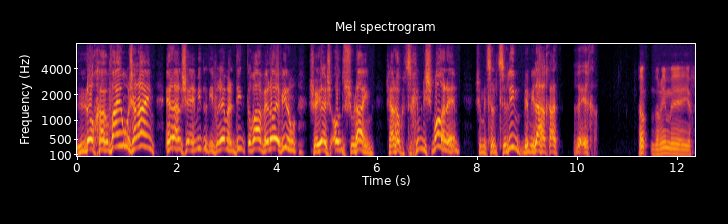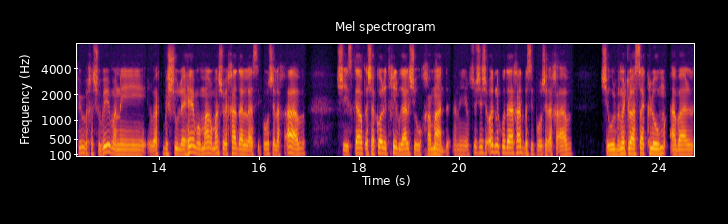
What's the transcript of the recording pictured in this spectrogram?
לא חרבה ירושלים, אלא על שהעמידו דבריהם על דין תורה ולא הבינו שיש עוד שוליים שאנחנו צריכים לשמור עליהם, שמצלצלים במילה אחת, רעך. טוב, דברים יפים וחשובים, אני רק בשוליהם אומר משהו אחד על הסיפור של אחאב, שהזכרת שהכל התחיל בגלל שהוא חמד. אני חושב שיש עוד נקודה אחת בסיפור של אחאב, שהוא באמת לא עשה כלום, אבל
